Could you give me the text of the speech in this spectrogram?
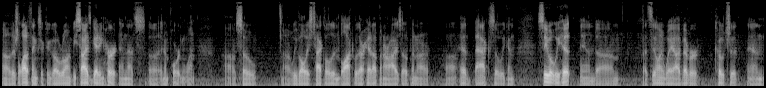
uh, there's a lot of things that can go wrong besides getting hurt, and that's uh, an important one. Uh, so we've always tackled and blocked with our head up and our eyes open, our head back, so we can see what we hit, and um, that's the only way I've ever coached it. And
